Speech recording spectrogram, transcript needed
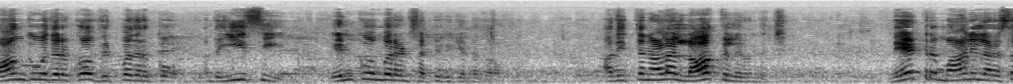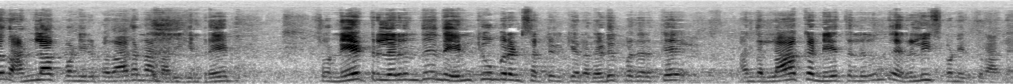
வாங்குவதற்கோ விற்பதற்கோ அந்த இசி ஈசி என்கூம்பரன்ட் சர்டிஃபிகேட் வரும் அது இத்தனை நாளாக லாக்கில் இருந்துச்சு. நேற்று மாநில அரசு அதை அன்லாக் பண்ணியிருப்பதாக நான் அறிகின்றேன். ஸோ நேற்றிலிருந்து இந்த என்கூம்பரன் சர்டிஃபிகேட் அதை எடுப்பதற்கு அந்த லாக்கை நேற்றிலிருந்து ரிலீஸ் பண்ணியிருக்கிறாங்க.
